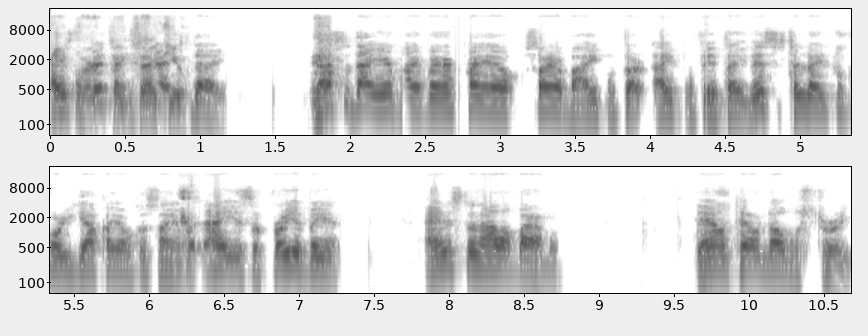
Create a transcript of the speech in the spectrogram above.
April fifteenth. Thank you. Day. That's the day everybody better pay Uncle Sam by April thir- April fifteenth. This is two days before you got to pay Uncle Sam. But hey, it's a free event, Anniston, Alabama, downtown Noble Street.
